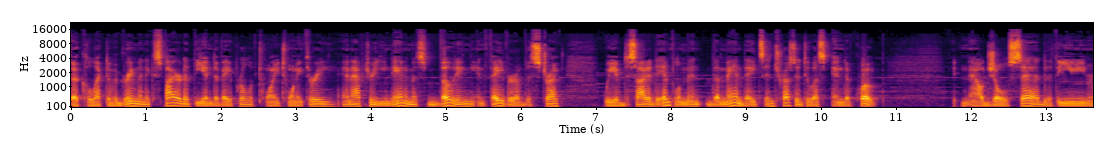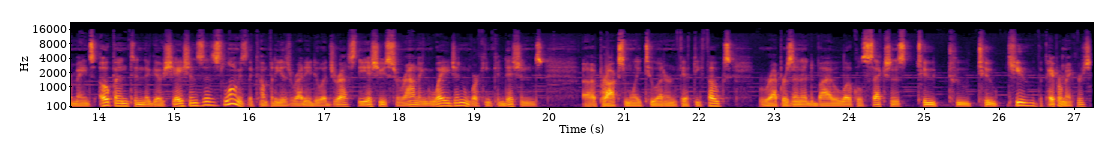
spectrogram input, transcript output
the collective agreement expired at the end of April of 2023, and after unanimous voting in favor of the strike, we have decided to implement the mandates entrusted to us. End of quote. Now, Joel said that the union remains open to negotiations as long as the company is ready to address the issues surrounding wage and working conditions. Uh, approximately 250 folks, represented by local sections 222Q, the papermakers,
